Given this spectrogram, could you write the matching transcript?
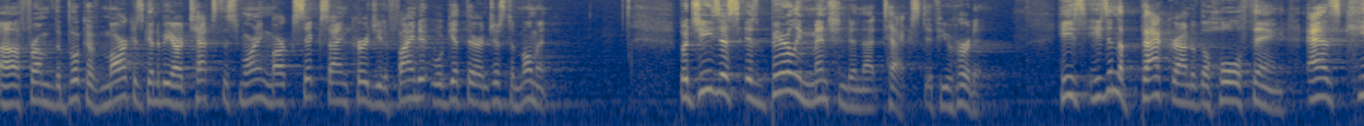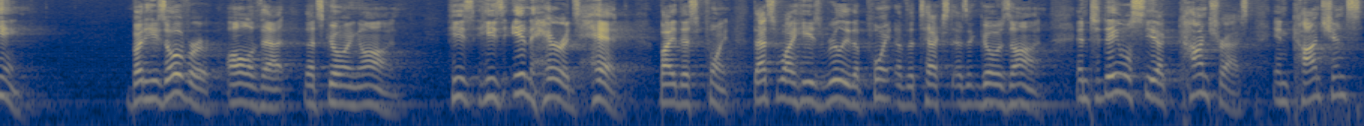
uh, from the book of Mark is going to be our text this morning, Mark 6. I encourage you to find it. We'll get there in just a moment. But Jesus is barely mentioned in that text, if you heard it. He's, he's in the background of the whole thing as king, but he's over all of that that's going on. He's, he's in Herod's head by this point. That's why he's really the point of the text as it goes on. And today we'll see a contrast in conscience,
